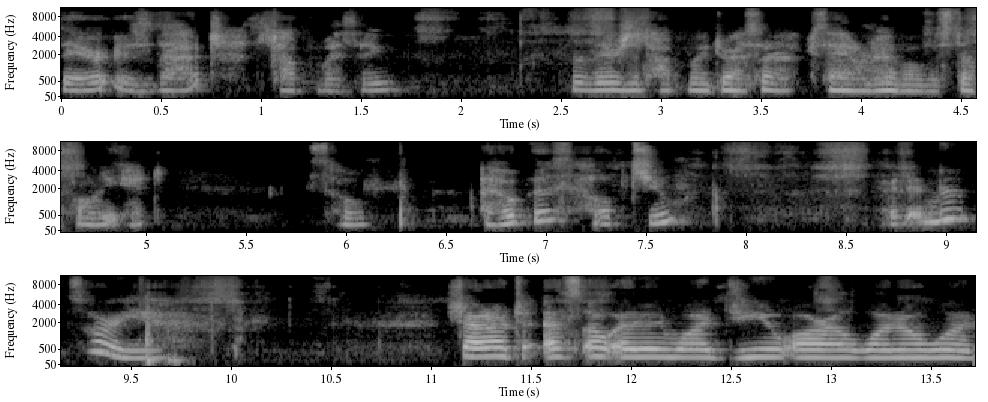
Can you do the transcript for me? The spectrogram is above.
there is that at the top of my thing. And there's the top of my dresser because I don't have all the stuff on it yet. So I hope this helped you. I didn't, sorry. Shout out to S O N N Y G U R L 101.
